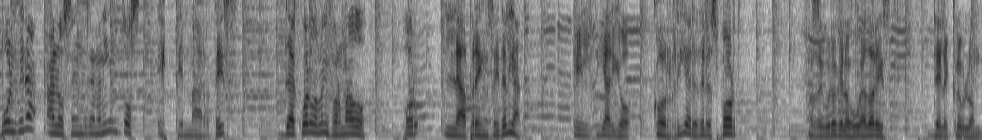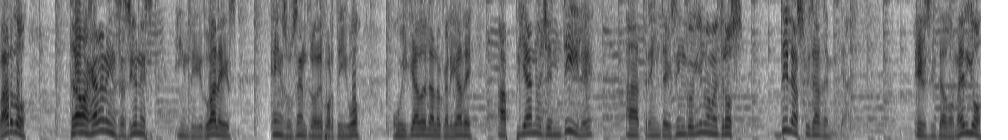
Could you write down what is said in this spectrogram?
volverá a los entrenamientos este martes, de acuerdo a lo informado por la prensa italiana. El diario Corriere dello Sport aseguró que los jugadores del club lombardo trabajarán en sesiones individuales en su centro deportivo, ubicado en la localidad de Appiano Gentile, a 35 kilómetros de la ciudad de Milán. El citado medio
